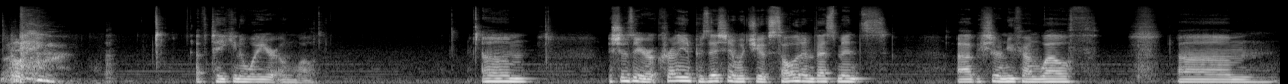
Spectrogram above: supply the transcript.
of taking away your own wealth. Um, it shows that you're currently in a position in which you have solid investments, uh, because of newfound wealth. Um,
